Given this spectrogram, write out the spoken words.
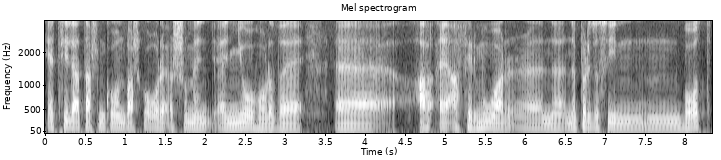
e cila tash në kohën bashkëkohore është shumë e njohur dhe e e afirmuar në në përgjithësi në botë,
